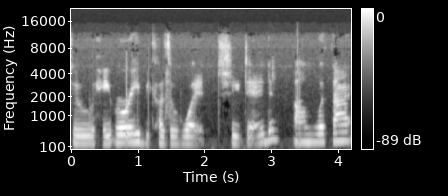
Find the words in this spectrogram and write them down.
to hate Rory because of what she did um, with that.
